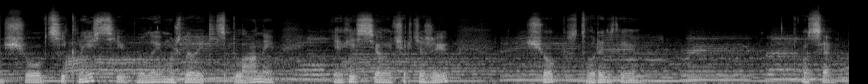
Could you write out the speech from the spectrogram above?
Бачимо, що в цій книжці були, можливо, якісь плани, якісь е, чертежі, щоб створити оце.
